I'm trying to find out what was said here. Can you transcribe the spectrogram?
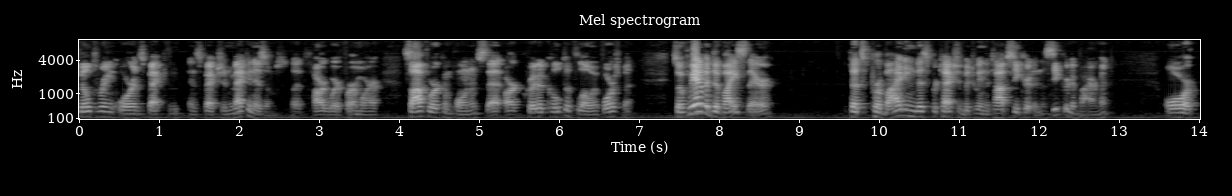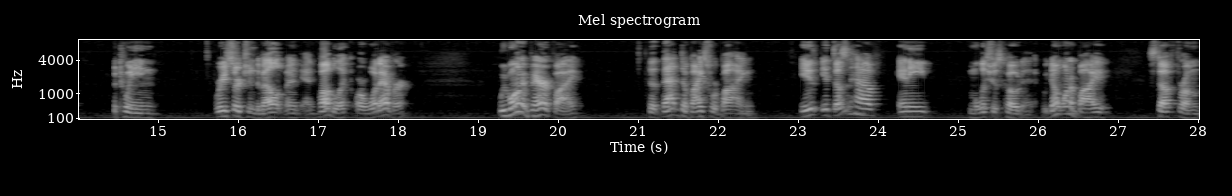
filtering or inspect, inspection mechanisms, that's hardware, firmware, software components that are critical to flow enforcement. So if we have a device there that's providing this protection between the top secret and the secret environment, or between research and development and public, or whatever, we want to verify that that device we're buying it, it doesn't have any malicious code in it. We don't want to buy stuff from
